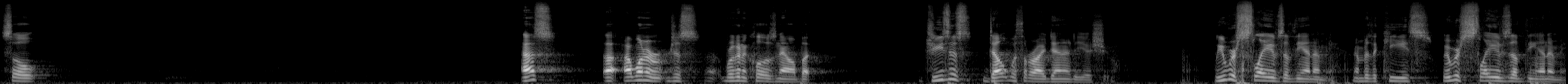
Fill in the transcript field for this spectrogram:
So, as uh, I want to just, we're going to close now, but Jesus dealt with our identity issue. We were slaves of the enemy. Remember the keys? We were slaves of the enemy.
